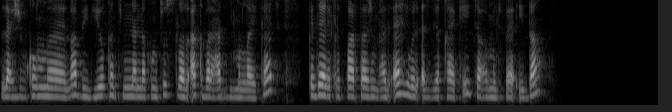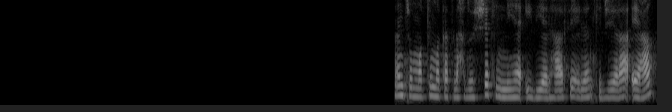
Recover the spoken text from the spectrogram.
لا عجبكم la vidéo كنتمنى أنكم توصلوا لأكبر عدد من اللايكات. كذلك ال partage مع الأهل والأصدقاء كي تعم الفائدة. هانتوما كما كتلاحظوا الشكل النهائي ديالها فعلا كتجي رائعة.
